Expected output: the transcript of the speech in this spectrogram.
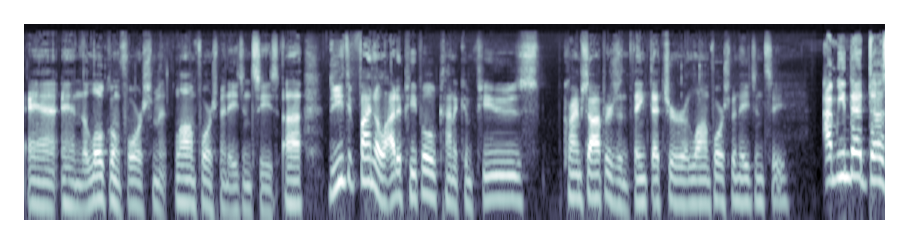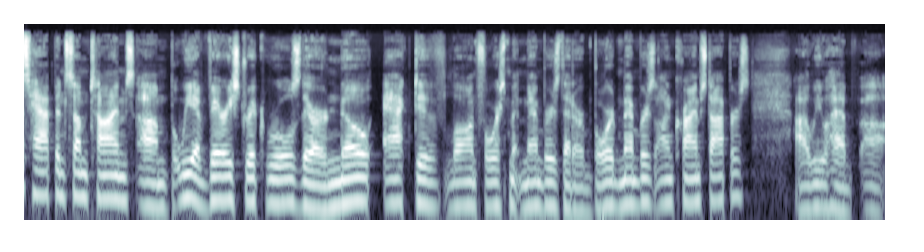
and, and the local enforcement law enforcement agencies. Uh, do you find a lot of people kind of confuse Crime Stoppers and think that you're a law enforcement agency? I mean, that does happen sometimes, um, but we have very strict rules. There are no active law enforcement members that are board members on Crime Stoppers. Uh, we will have. Uh,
